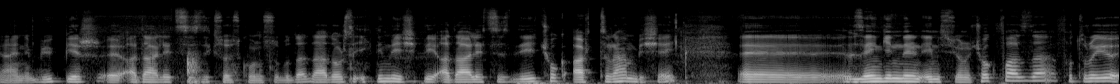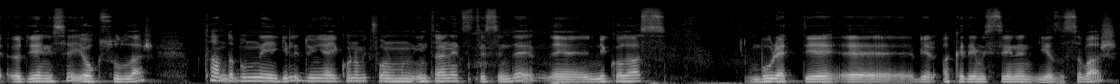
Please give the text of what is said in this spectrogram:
Yani büyük bir e, adaletsizlik söz konusu bu da. Daha doğrusu iklim değişikliği adaletsizliği çok arttıran bir şey. Ee, zenginlerin emisyonu çok fazla, faturayı ödeyen ise yoksullar. Tam da bununla ilgili Dünya Ekonomik Forumu'nun internet sitesinde e, Nicholas Buret diye e, bir akademisyenin yazısı var.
